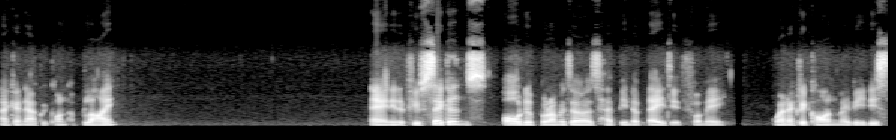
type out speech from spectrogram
I can now click on apply. And in a few seconds, all the parameters have been updated for me. When I click on maybe this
